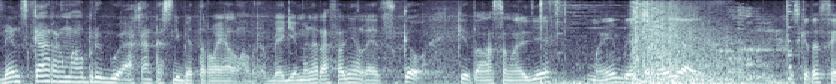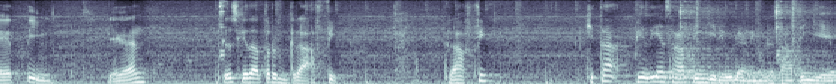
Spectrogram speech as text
Dan sekarang bro gue akan tes di Battle Royale bro. Bagaimana rasanya? Let's go. Kita langsung aja main Battle Royale. Terus kita setting, ya kan? Terus kita atur grafik. Grafik kita pilih yang sangat tinggi nih udah nih udah sangat tinggi ya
